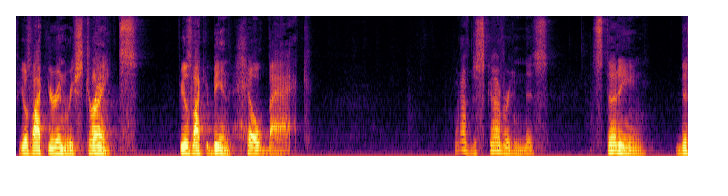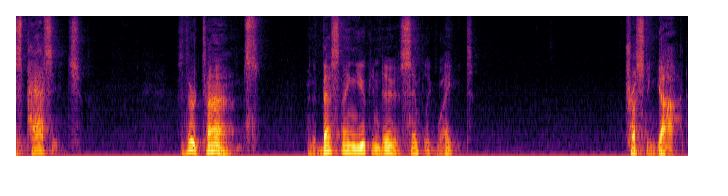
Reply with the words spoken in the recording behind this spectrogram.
Feels like you're in restraints. Feels like you're being held back. What I've discovered in this studying this passage is there are times when the best thing you can do is simply wait, trusting God.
